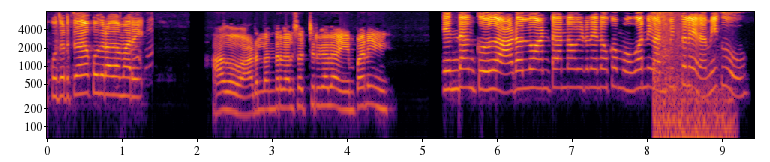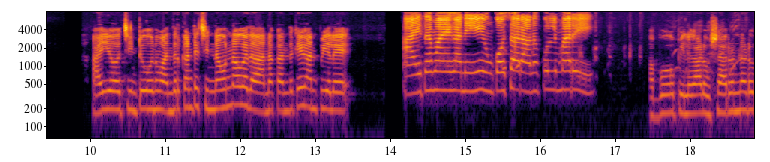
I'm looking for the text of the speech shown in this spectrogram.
కుదురుతుందో కుదరదో మరి? ఆగో ఆడోళ్ళందరూ కలిసి వచ్చారు కదా ఏం పని? ఇందాకు ఆడోళ్ళు అంటున్నావు ఇటు నేను ఒక మొగని కనిపిస్తలేనా మీకు? అయ్యో చింటూ నువ్వు అందరికంటే చిన్న ఉన్నావు కదా నాకు అందుకే కనిపించలే అయితే మాయ గాని ఇంకోసారి అనుకుల్లి మరి అబ్బో పిల్లగాడు హుషారున్నాడు.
